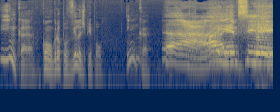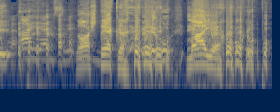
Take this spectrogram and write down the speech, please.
e Inca com o grupo Village People. Inca? Ah, IMCA. IMC. Não, Azteca. Maia. grupo.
